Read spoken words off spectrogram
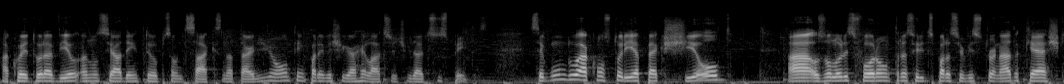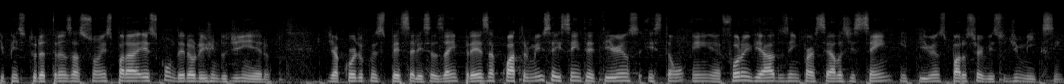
A corretora havia anunciado a interrupção de saques na tarde de ontem para investigar relatos de atividades suspeitas. Segundo a consultoria Pack Shield, uh, os valores foram transferidos para o serviço Tornado Cash, que mistura transações para esconder a origem do dinheiro. De acordo com os especialistas da empresa, 4.600 Ethereum estão em, eh, foram enviados em parcelas de 100 Ethereum para o serviço de mixing.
